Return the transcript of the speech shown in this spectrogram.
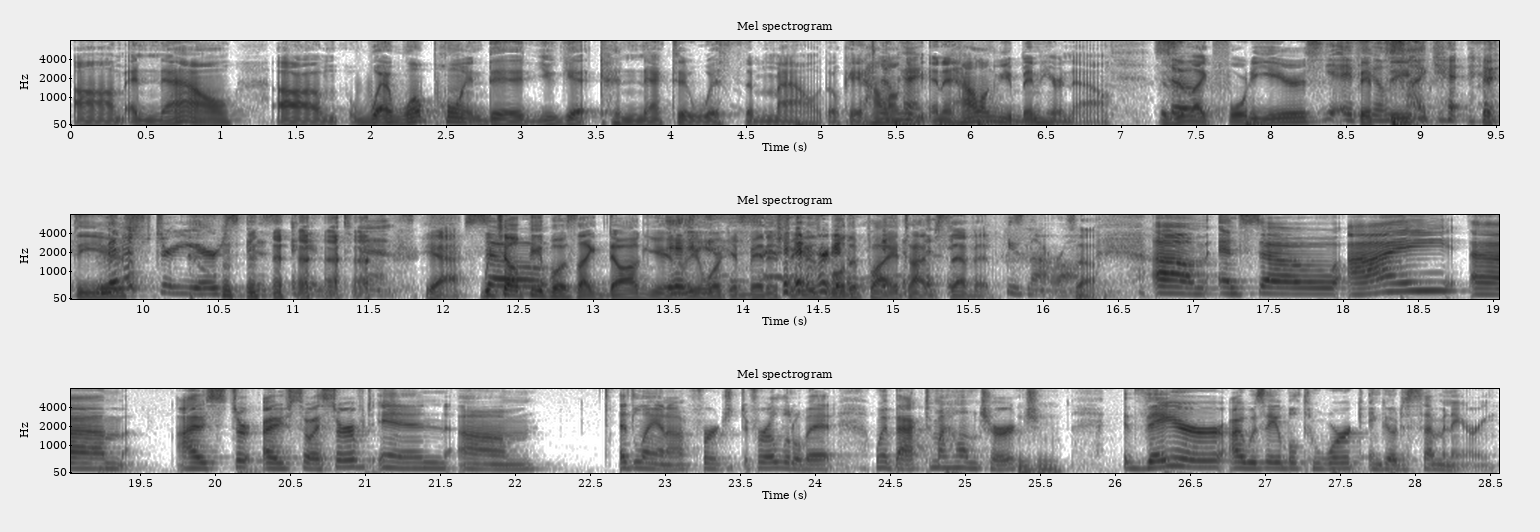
Um, and now, um, at what point did you get connected with the Mount? Okay, how long? Okay. Have, and how long have you been here now? Is it like forty years? Yeah, it 50, feels like it. 50 years? Ministry years is intense. Yeah, we tell people it's like dog years when you work in ministry. It Just really multiply it times seven. He's not wrong. So, Um, and so I, um, I, stir- I, so I served in um, Atlanta for for a little bit. Went back to my home church. Mm-hmm. There, I was able to work and go to seminary.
